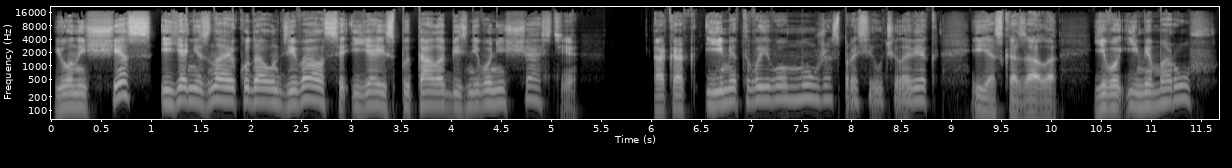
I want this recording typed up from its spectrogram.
и он исчез, и я не знаю, куда он девался, и я испытала без него несчастье. «А как имя твоего мужа?» — спросил человек, и я сказала, «Его имя Маруф».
